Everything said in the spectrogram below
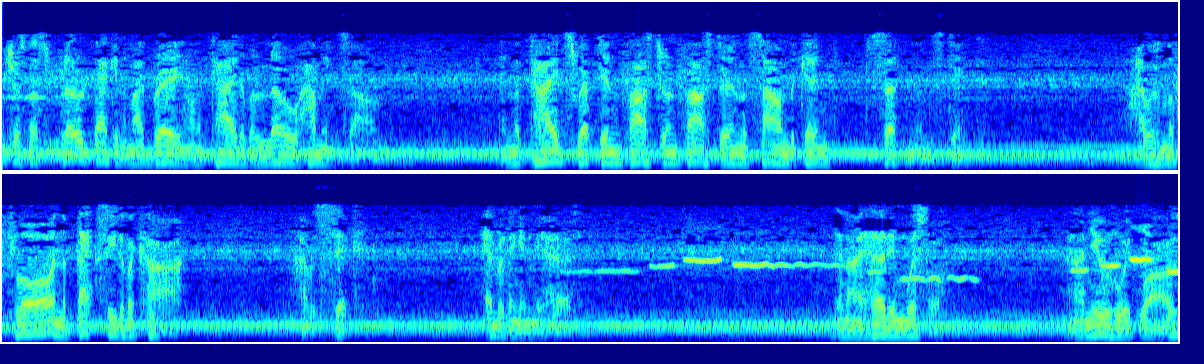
Consciousness flowed back into my brain on the tide of a low humming sound. And the tide swept in faster and faster, and the sound became certain and distinct. I was on the floor in the back seat of a car. I was sick. Everything in me hurt. Then I heard him whistle. And I knew who it was.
